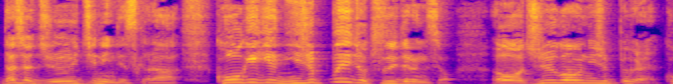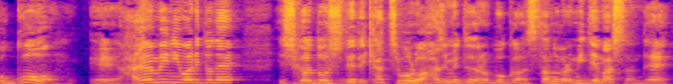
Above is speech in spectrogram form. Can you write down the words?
打者11人ですから、攻撃が20分以上続いてるんですよ。15分20分くらい。ここを、えー、早めに割とね、石川投手出てキャッチボールを始めてたのを僕はスタンドから見てましたんで、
